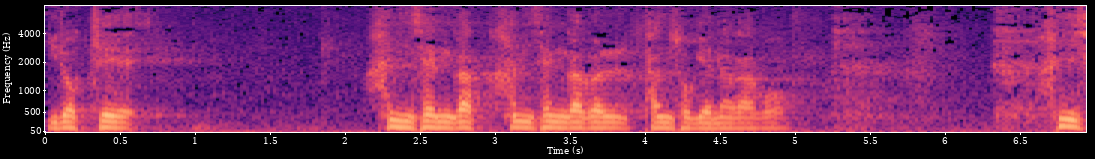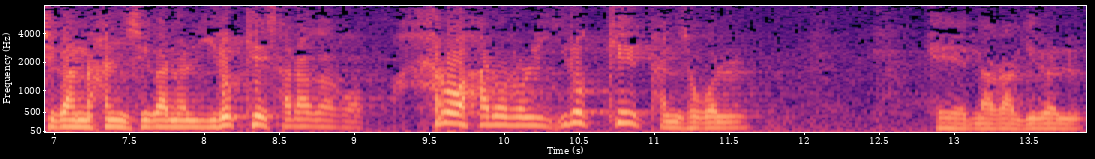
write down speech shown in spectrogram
이렇게 한 생각 한 생각을 단속해 나가고 한 시간 한 시간을 이렇게 살아가고 하루하루를 이렇게 단속을 해 나가기를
